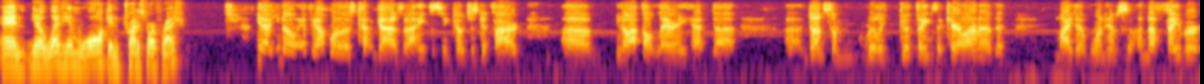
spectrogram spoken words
and you know, let him walk and try to start fresh? Yeah, you know, Anthony, I'm one of those kind of guys that I hate to see coaches get fired. Um, you know, I thought Larry had. Uh, uh, done some really good things at Carolina that might have won him enough favor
